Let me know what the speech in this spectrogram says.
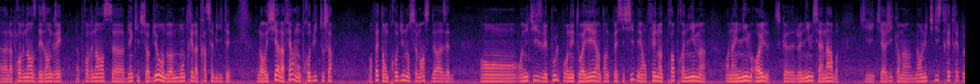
euh, la provenance des engrais, la provenance, euh, bien qu'il soit bio, on doit montrer la traçabilité. Alors ici à la ferme, on produit tout ça. En fait, on produit nos semences de A à Z. On, utilise les poules pour nettoyer en tant que pesticide et on fait notre propre Nîmes. On a une Nîmes oil, parce que le Nîmes c'est un arbre qui, qui agit comme un. Mais on l'utilise très très peu.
